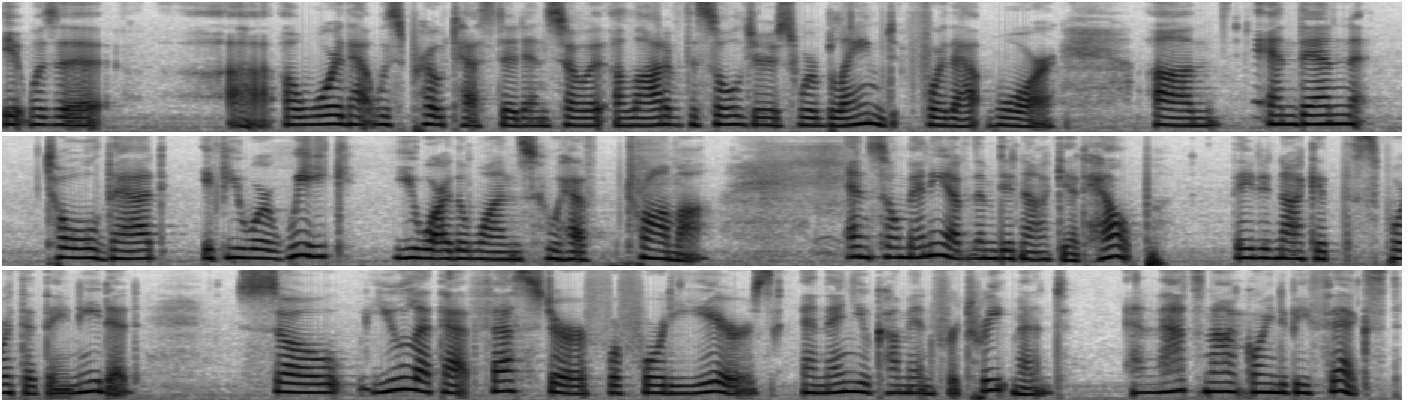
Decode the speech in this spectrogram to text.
it was a uh, a war that was protested, and so a lot of the soldiers were blamed for that war, um, and then told that if you were weak, you are the ones who have trauma. And so many of them did not get help. They did not get the support that they needed. So you let that fester for 40 years and then you come in for treatment, and that's not going to be fixed.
